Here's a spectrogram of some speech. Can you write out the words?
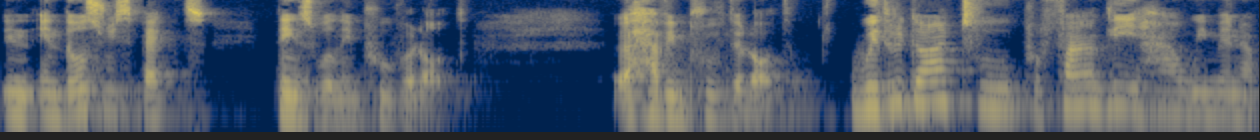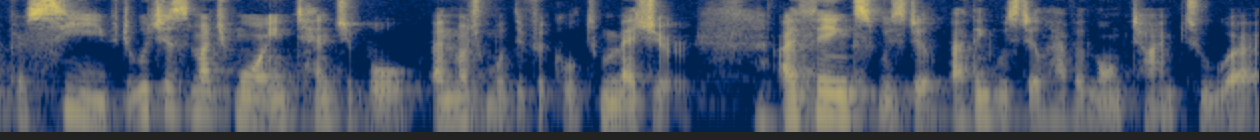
in in those respects, things will improve a lot have improved a lot. With regard to profoundly how women are perceived, which is much more intangible and much more difficult to measure, I think we still I think we still have a long time to uh,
